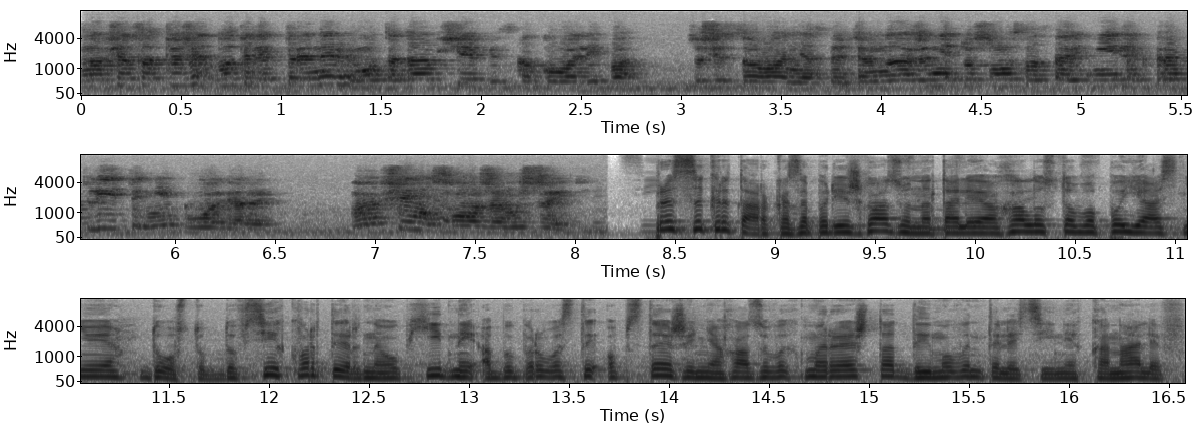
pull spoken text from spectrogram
Нам сейчас отключать будет электроэнергию, мы тогда вообще без какого-либо существования остаемся. Нам даже нет смысла ставить ни электроплиты, ни бойлеры. Мы вообще не сможем жить. Прес-секретарка Запоріжгазу Наталія Галостова пояснює, доступ до всіх квартир необхідний, аби провести обстеження газових мереж та димовентиляційних каналів.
